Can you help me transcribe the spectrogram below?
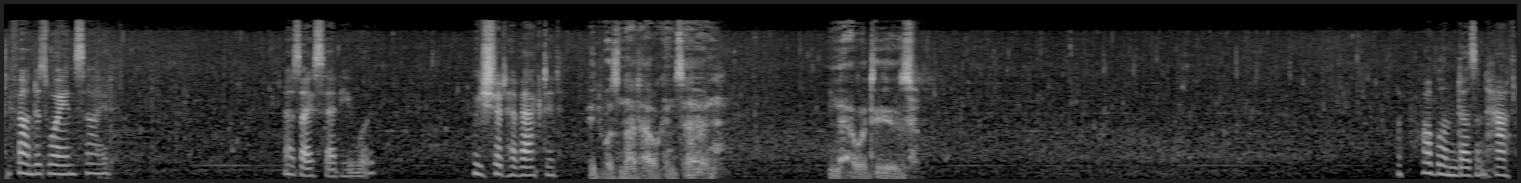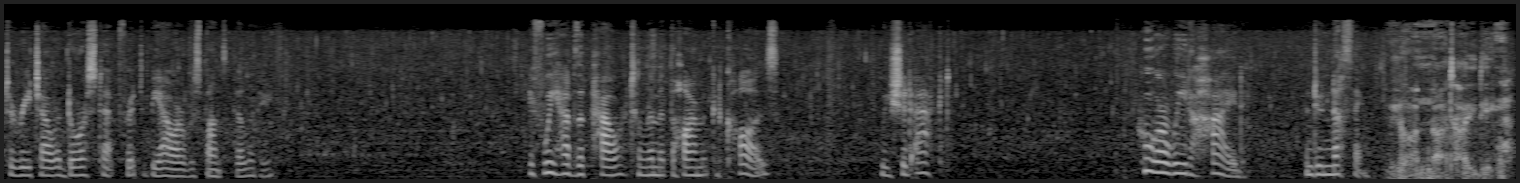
He found his way inside. As I said he would. We should have acted. It was not our concern. Now it is. A problem doesn't have to reach our doorstep for it to be our responsibility. If we have the power to limit the harm it could cause, we should act. Who are we to hide and do nothing? We are not hiding.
